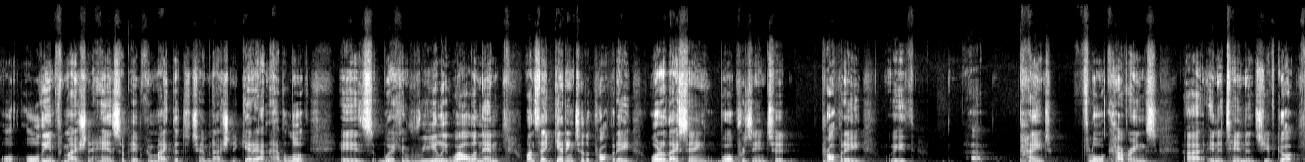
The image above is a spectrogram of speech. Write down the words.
all, all, the information at hand so people can make the determination to get out and have a look is working really well. And then once they're getting to the property, what are they seeing? Well presented property with uh, paint, floor coverings uh, in attendance. You've got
